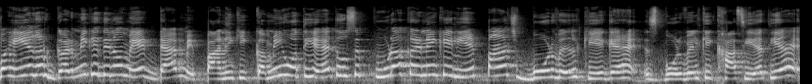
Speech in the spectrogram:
वहीं अगर गर्मी के दिनों में डैम में पानी की कमी होती है तो उसे पूरा करने के लिए पाँच बोरवेल किए गए हैं। इस बोरवेल की खासियत यह है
